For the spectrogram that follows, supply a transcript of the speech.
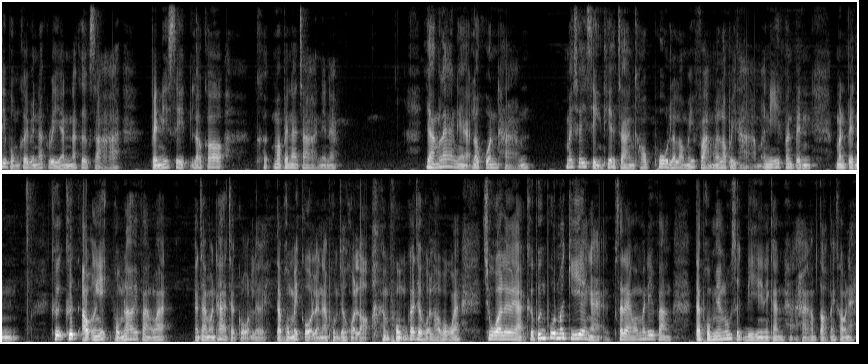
ที่ผมเคยเป็นนักเรียนนักศึกษาเป็นนิสิตแล้วก็มาเป็นอาจารย์เนี่ยนะอย่างแรกเนี่ยเราควรถามไม่ใช่สิ่งที่อาจารย์เขาพูดแล้วเราไม่ฟังแล้วเราไปถาม อันนี้มันเป็นมันเป็นคือคือเอาอย่างนี้ผมเล่าให้ฟังว่าอาจารย์บางท่านจะโกรธเลย แต่ผมไม่โกรธเลยนะ ผมจะหัวเราะ ผมก็จะหัวเราะบอกว่า ชัวร์เลยอะ่ะคือเพิ่งพูดเมื่อกี้เองอะ่ะแสดงว่าไม่ได้ฟัง แต่ผมยังรู้สึกดีในการหาคำตอบให้เขานะ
